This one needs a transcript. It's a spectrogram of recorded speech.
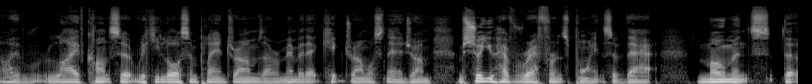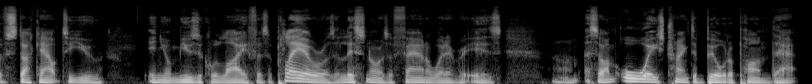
oh, live concert, Ricky Lawson playing drums. I remember that kick drum or snare drum. I'm sure you have reference points of that moments that have stuck out to you in your musical life as a player or as a listener or as a fan or whatever it is. Um, so I'm always trying to build upon that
